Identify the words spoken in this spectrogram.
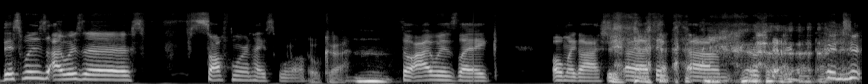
This was I was a sophomore in high school, Okay. Mm. so I was like, oh my gosh. Uh, I think um, her, her, her,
